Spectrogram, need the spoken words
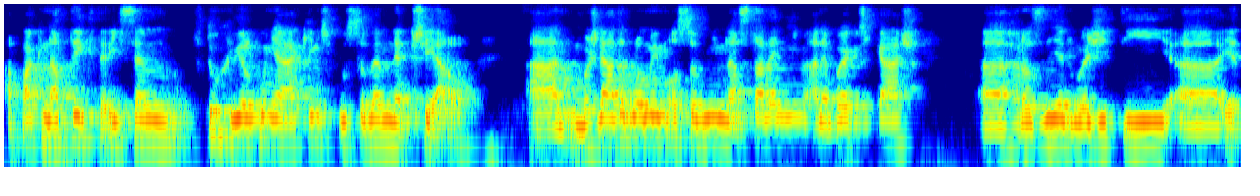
a pak na ty, který jsem v tu chvílku nějakým způsobem nepřijal. A možná to bylo mým osobním nastavením, anebo jak říkáš, uh, hrozně důležitý je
